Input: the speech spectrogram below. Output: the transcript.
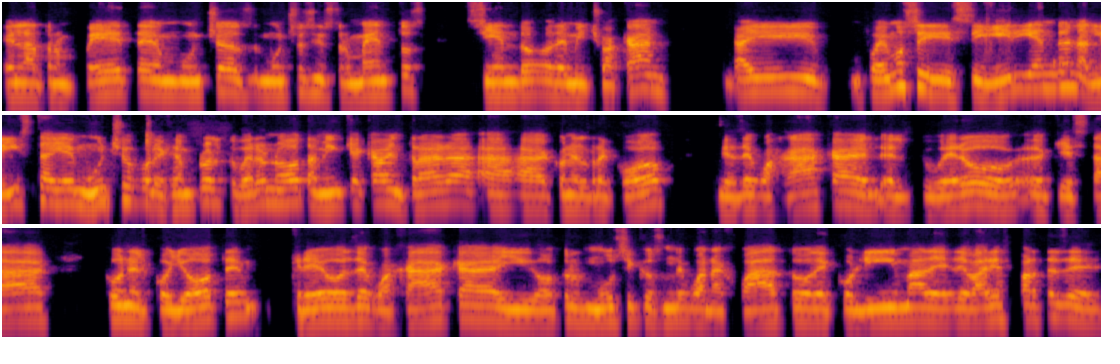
en la trompeta, en muchos, muchos instrumentos, siendo de Michoacán. Ahí podemos seguir yendo en la lista y hay mucho, por ejemplo, el tubero nuevo también que acaba de entrar con el recodo desde Oaxaca, el, el tubero eh, que está con el coyote, creo es de Oaxaca y otros músicos son de Guanajuato, de Colima, de, de varias partes de,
